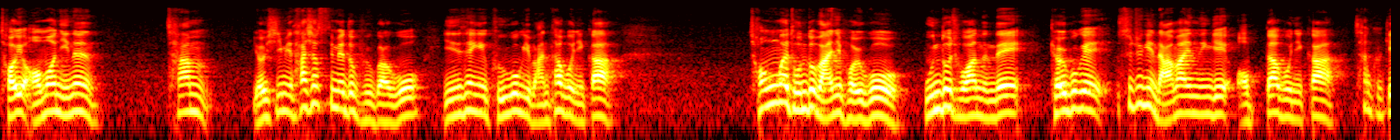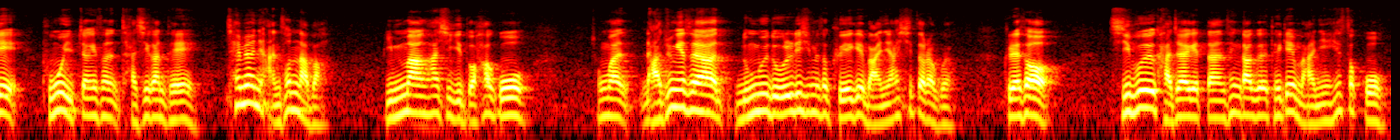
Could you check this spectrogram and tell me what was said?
저희 어머니는 참 열심히 사셨음에도 불구하고 인생에 굴곡이 많다 보니까 정말 돈도 많이 벌고 운도 좋았는데 결국에 수중에 남아있는 게 없다 보니까 참 그게 부모 입장에서는 자식한테 체면이 안 섰나 봐. 민망하시기도 하고 정말 나중에서야 눈물도 흘리시면서 그 얘기 많이 하시더라고요. 그래서 집을 가져야겠다는 생각을 되게 많이 했었고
